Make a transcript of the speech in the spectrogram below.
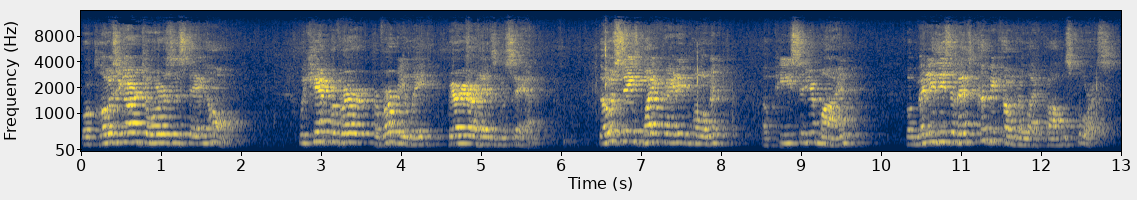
or closing our doors and staying home. We can't proverbially bury our heads in the sand. Those things might create a moment of peace in your mind, but many of these events could become real life problems for us.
